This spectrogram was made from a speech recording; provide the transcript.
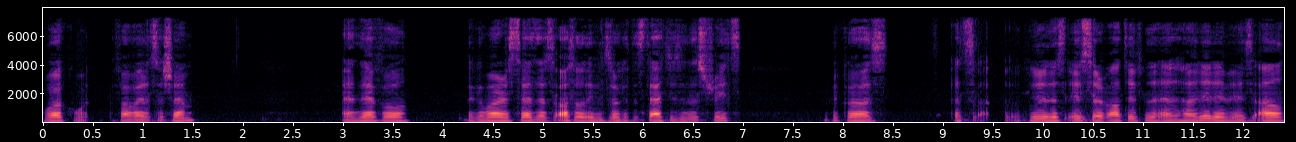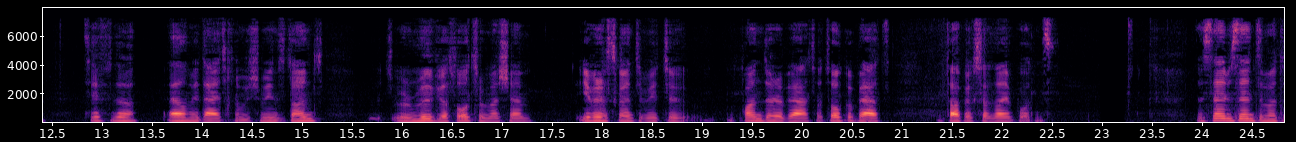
work with avodas Hashem, and therefore the Gemara says that it's asur even to look at the statues in the streets, because it's know, this Isser of Al Tifna El Haridim is Al Tifna El which means don't remove your thoughts from Hashem, even if it's going to be to ponder about or talk about topics of no importance. The same sentiment,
